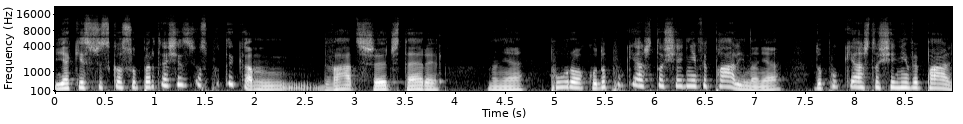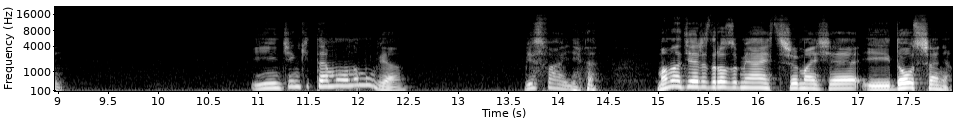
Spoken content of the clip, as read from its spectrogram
i jak jest wszystko super, to ja się z nią spotykam. Dwa, trzy, cztery, no nie? Pół roku, dopóki aż to się nie wypali, no nie? Dopóki aż to się nie wypali. I dzięki temu, no mówię, jest fajnie. Mam nadzieję, że zrozumiałeś, trzymaj się i do usłyszenia.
